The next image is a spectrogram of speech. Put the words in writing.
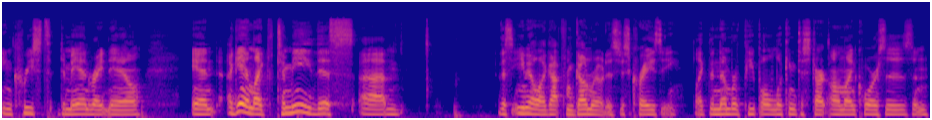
increased demand right now. And again, like to me, this um, this email I got from Gumroad is just crazy. Like the number of people looking to start online courses and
